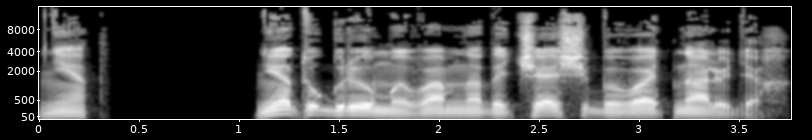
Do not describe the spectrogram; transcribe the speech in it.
«Нет». «Нет, угрюмы, вам надо чаще бывать на людях.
